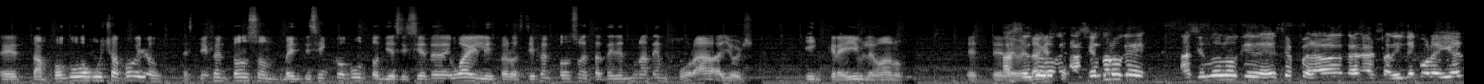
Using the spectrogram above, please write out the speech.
eh, tampoco hubo mucho apoyo. Stephen Thompson, 25 puntos, 17 de Wiley, pero Stephen Thompson está teniendo una temporada, George. Increíble, mano. Este, de haciendo lo, que que, haciendo lo que haciendo lo que de él se esperaba al- al salir de colegial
